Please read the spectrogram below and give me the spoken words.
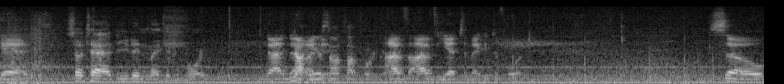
Dead. So Tad, you didn't make it to Vordt. No, no, No, I he has didn't. not fought Vordt yet. I've, I've yet to make it to Vordt. So,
